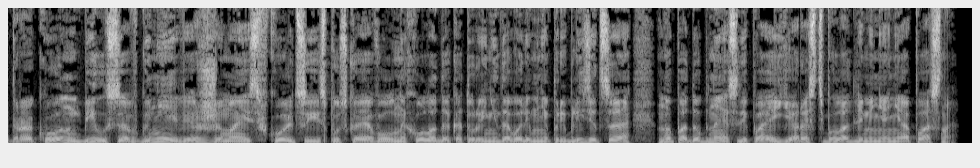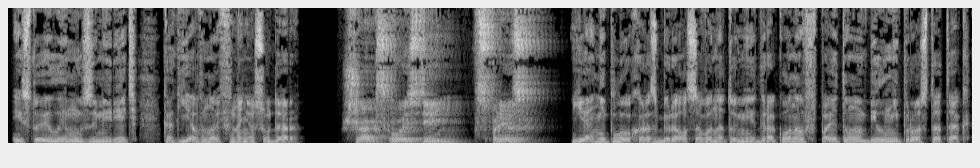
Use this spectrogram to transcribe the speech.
Дракон бился в гневе, сжимаясь в кольца и испуская волны холода, которые не давали мне приблизиться, но подобная слепая ярость была для меня не опасна. И стоило ему замереть, как я вновь нанес удар. «Шаг сквозь тень! Всплеск!» Я неплохо разбирался в анатомии драконов, поэтому бил не просто так,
